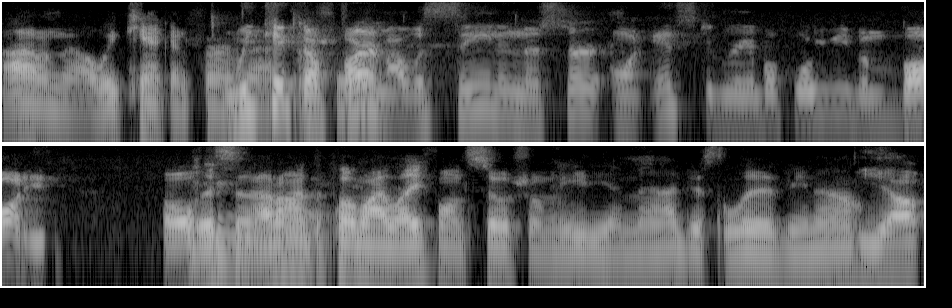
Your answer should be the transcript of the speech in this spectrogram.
I don't know. We can't confirm. We can for sure. confirm I was seen in the shirt on Instagram before you even bought it. Oh, Listen, I don't have to put my life on social media, man. I just live, you know. Yep.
